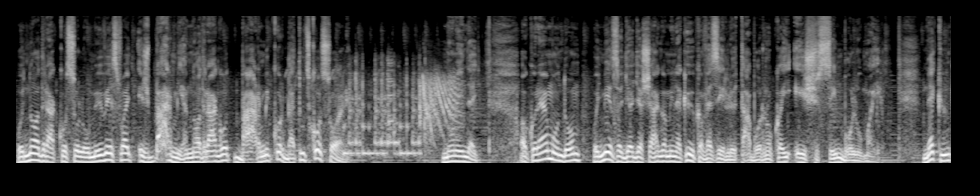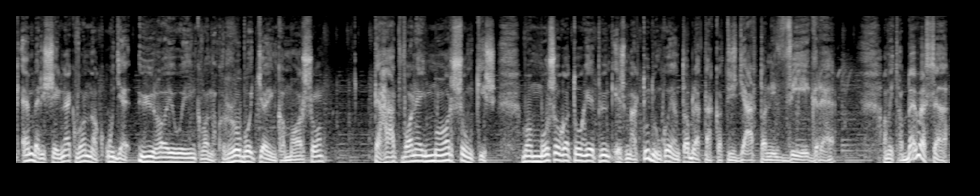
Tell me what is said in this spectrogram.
hogy nadrág koszoló művész vagy, és bármilyen nadrágot bármikor be tudsz koszolni. Na mindegy. Akkor elmondom, hogy mi az a gyagyaság, aminek ők a vezérlő tábornokai és szimbólumai. Nekünk, emberiségnek vannak ugye űrhajóink, vannak robotjaink a Marson, tehát van egy marsunk is, van mosogatógépünk, és már tudunk olyan tablettákat is gyártani végre, amit ha beveszel,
